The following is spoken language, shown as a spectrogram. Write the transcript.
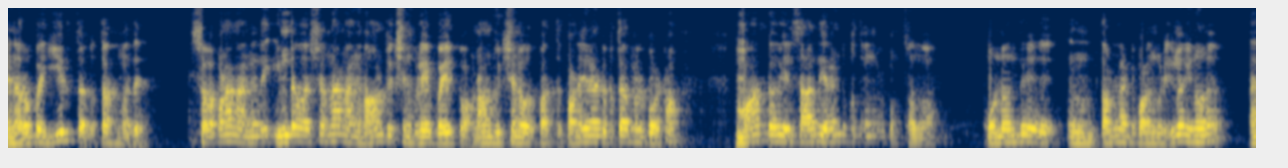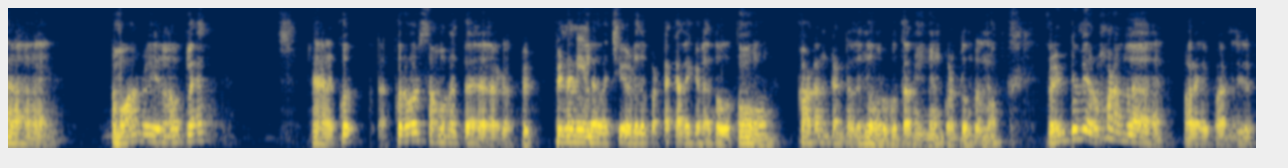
என்ன ரொம்ப ஈர்த்த புத்தகம் அது. சொல்லப்போனா நாங்க வந்து இந்த வருஷம் தான் நாங்க நான் ஃபிக்ஷனுக்குள்ளேயே போயிருக்கோம். நான் ஃபிக்ஷன்ல ஒரு பத்து பன்னிரெண்டு புத்தகங்கள் போட்டோம். மாண்டோவியல் சார்ந்து இரண்டு புத்தகங்கள் கொண்டு வந்தோம். ஒன்று வந்து தமிழ்நாட்டு பழங்குடிகளும் இன்னொன்று மாண்டோவியல் நோக்கில் குரோர் சமூகத்தை பி- பின்னணியில வச்சு எழுதப்பட்ட கதைகளை தொகுத்தும் கடன் கண்டதுன்னு ஒரு புத்தகமும் கொண்டு வந்திருந்தோம். ரெண்டுமே ரொம்ப நல்ல வரவேற்பா இருந்தது.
